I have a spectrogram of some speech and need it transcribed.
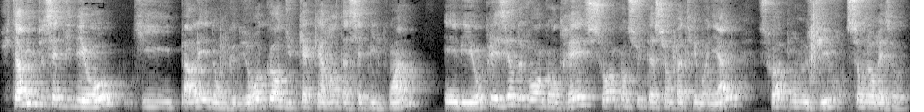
Je termine cette vidéo qui parlait donc du record du CAC 40 à 7000 points. Et bien, au plaisir de vous rencontrer, soit en consultation patrimoniale, soit pour nous suivre sur nos réseaux.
